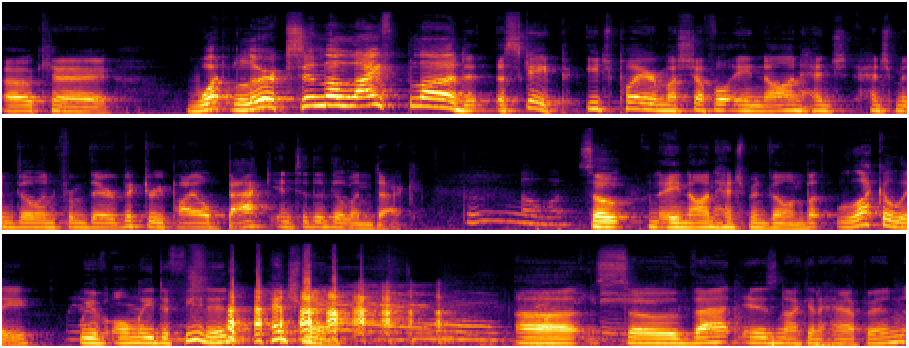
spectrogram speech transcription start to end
Okay. What lurks in the lifeblood? Escape. Each player must shuffle a non henchman villain from their victory pile back into the villain deck. Oh, what? So, a non henchman villain. But luckily, We we've only have- defeated henchmen. Yeah. Uh, so that is not going to happen.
